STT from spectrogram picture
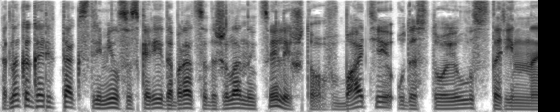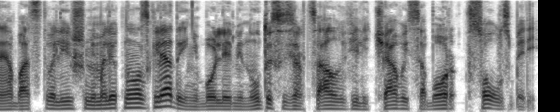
Однако Гарри так стремился скорее добраться до желанной цели, что в Бате удостоил старинное аббатство лишь мимолетного взгляда и не более минуты созерцал величавый собор в Солсбери.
